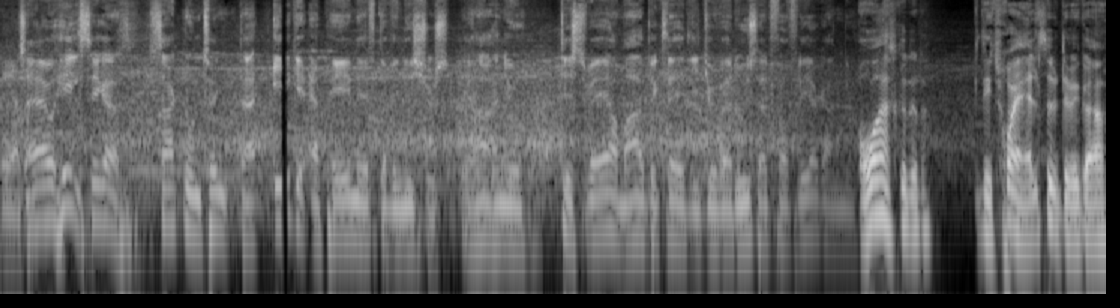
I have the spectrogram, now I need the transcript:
det er altså... Der er jo helt sikkert sagt nogle ting, der ikke er pæne efter Vinicius. Det har han jo desværre meget beklageligt jo været udsat for flere gange. Overraskede det dig? Det tror jeg altid, det vil gøre.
